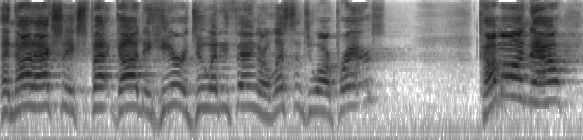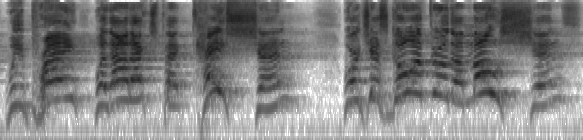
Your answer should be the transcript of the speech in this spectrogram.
and not actually expect God to hear or do anything or listen to our prayers? Come on now. We pray without expectation. We're just going through the motions.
